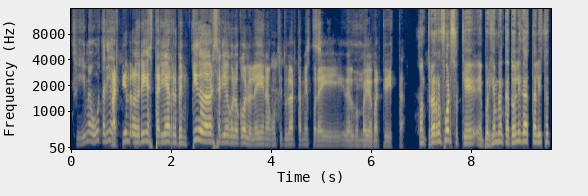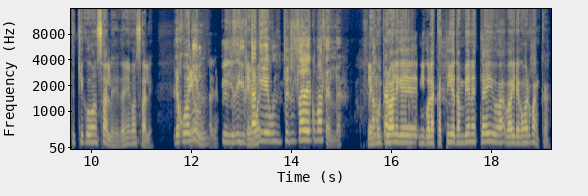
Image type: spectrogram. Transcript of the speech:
Sí, me gustaría. Martín Rodríguez estaría arrepentido de haber salido a Colo Colo. Leí en algún titular también por ahí de algún medio partidista. Son tres refuerzos que, eh, por ejemplo, en Católica está listo este chico González, Daniel González. Pero juvenil. Y, y Es Tati es un- sabe cómo hacerla. Es muy probable que Nicolás Castillo también esté ahí, va, va a ir a comer banca.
